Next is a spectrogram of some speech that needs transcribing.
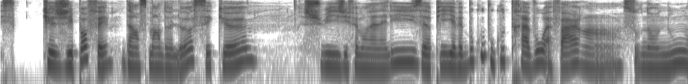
Ce que j'ai pas fait dans ce mandat-là, c'est que j'ai fait mon analyse, puis il y avait beaucoup, beaucoup de travaux à faire, en, souvenons-nous,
